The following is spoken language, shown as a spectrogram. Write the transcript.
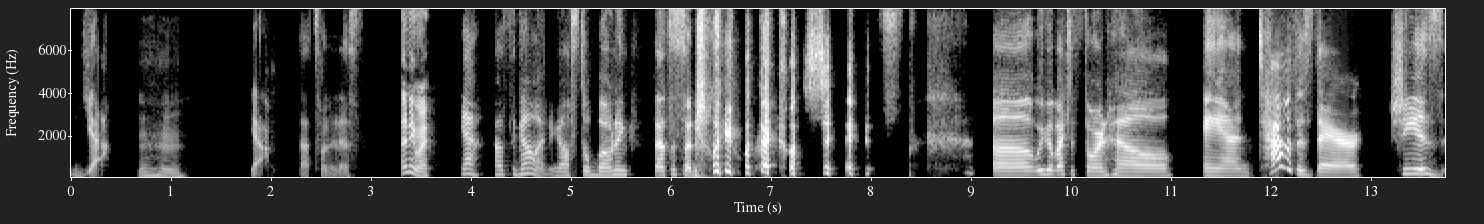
Yeah. hmm Yeah, that's what it is. Anyway, Yeah, how's it going? Y'all still boning? That's essentially what that question is. Uh, we go back to Thornhill, and Tabitha's there. She is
